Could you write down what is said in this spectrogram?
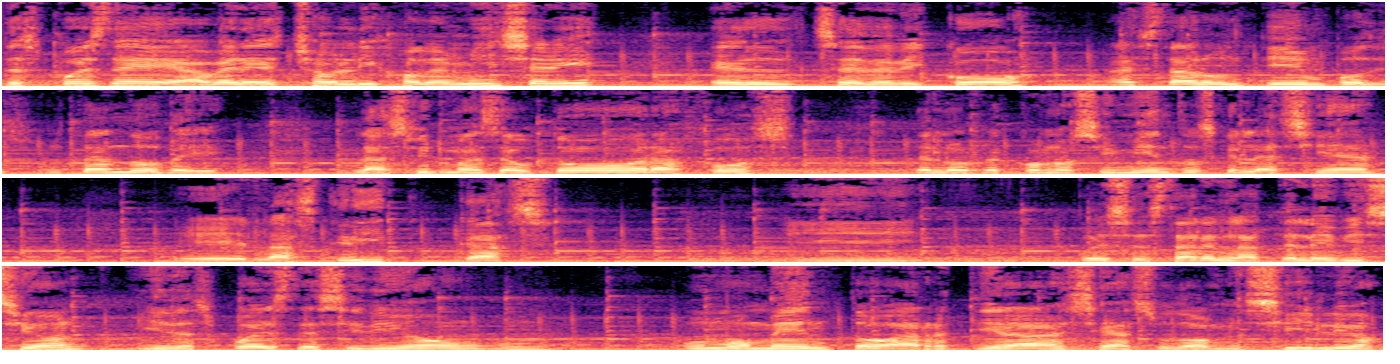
Después de haber hecho El Hijo de Misery, él se dedicó a estar un tiempo disfrutando de las firmas de autógrafos, de los reconocimientos que le hacían eh, las críticas y pues estar en la televisión y después decidió un, momento a retirarse a su domicilio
